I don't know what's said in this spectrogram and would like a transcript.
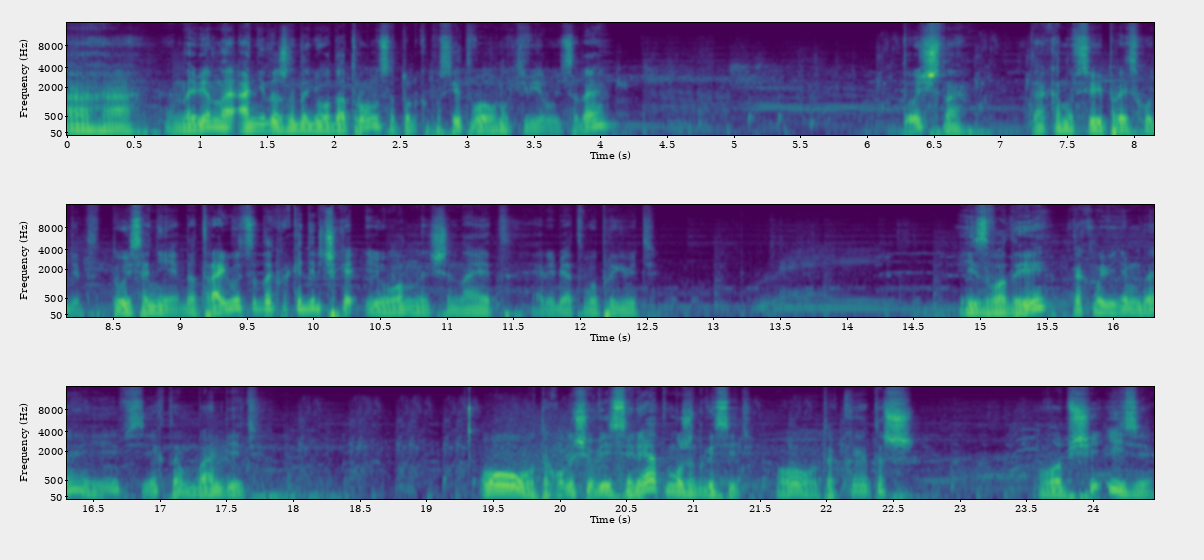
Ага, наверное, они должны до него дотронуться Только после этого он активируется, да? Точно. Так оно все и происходит. То есть они дотрагиваются до крокодильчика, и он начинает, ребят, выпрыгивать из воды, как мы видим, да, и всех там бомбить. О, так он еще весь ряд может гасить. О, так это ж вообще изи.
